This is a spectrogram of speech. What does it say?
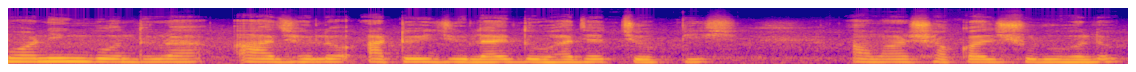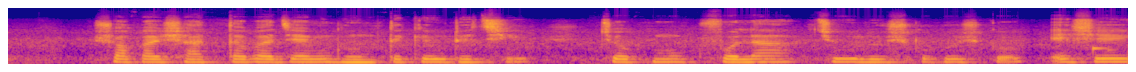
মর্নিং বন্ধুরা, আজ হলো আটই জুলাই দু হাজার চব্বিশ। আমার সকাল শুরু হলো। সকাল সাতটা বাজে আমি ঘুম থেকে উঠেছি। চোখ মুখ ফোলা, চুল উস্কো খুস্কো, এসেই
